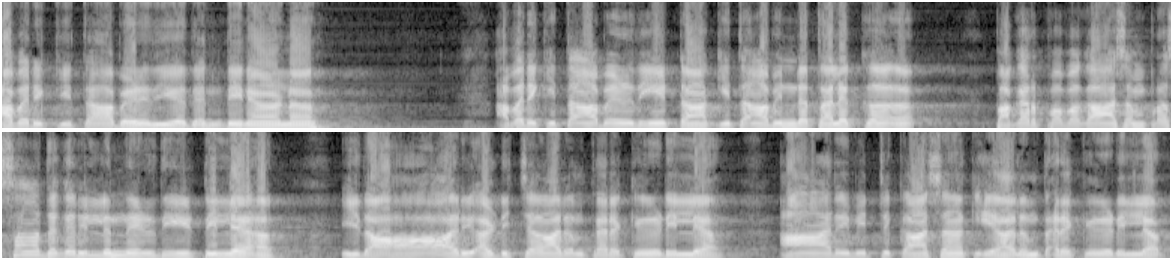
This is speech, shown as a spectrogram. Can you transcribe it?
അവർ കിതാബ് എഴുതിയത് എന്തിനാണ്? അവർ കിതാബ് എഴുതിയിട്ട് ആ കിതാബിന്റെ തലക്ക് പകർപ്പവകാശം പ്രസാധകരില്ലെന്ന് എഴുതിയിട്ടില്ല. ഇതാര് അടിച്ചാലും തിരക്കേടില്ല. ആര് വിറ്റ് കാശാക്കിയാലും തരക്കേടില്ല.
